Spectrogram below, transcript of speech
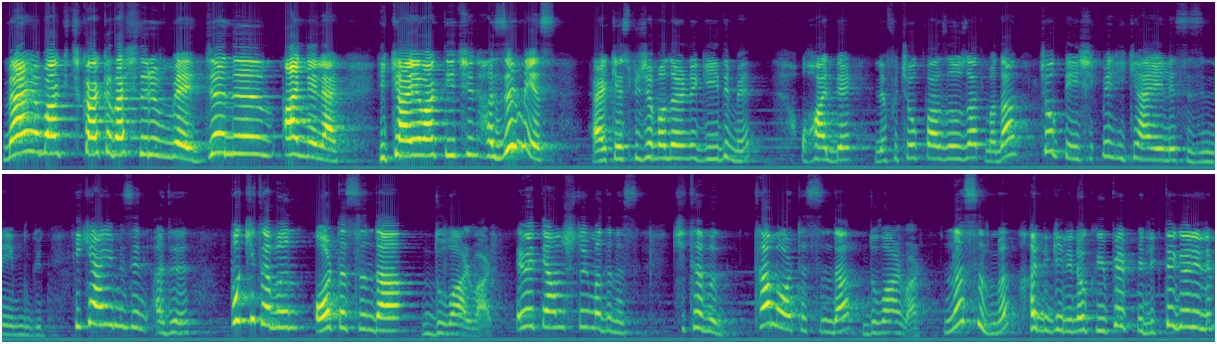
Merhaba küçük arkadaşlarım ve canım anneler. Hikaye vakti için hazır mıyız? Herkes pijamalarını giydi mi? O halde lafı çok fazla uzatmadan çok değişik bir hikayeyle sizinleyim bugün. Hikayemizin adı Bu kitabın ortasında duvar var. Evet yanlış duymadınız. Kitabın tam ortasında duvar var. Nasıl mı? Hadi gelin okuyup hep birlikte görelim.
